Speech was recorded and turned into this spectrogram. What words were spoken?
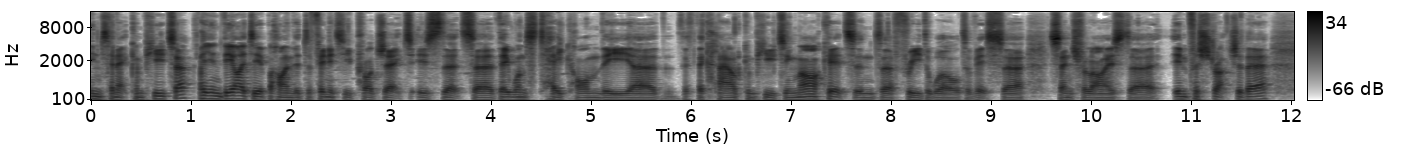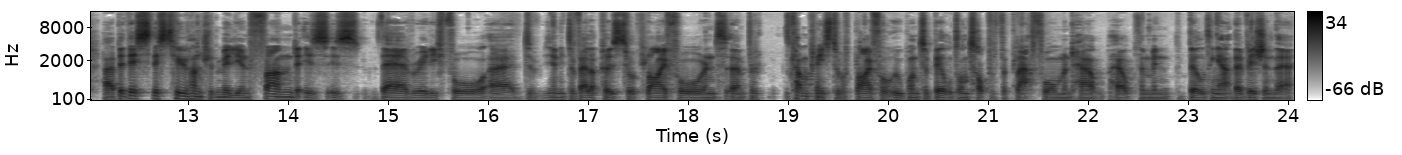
internet computer. And the idea behind the Dfinity project is that uh, they want to take on the, uh, the, the, cloud computing market and uh, free the world of its centralized infrastructure there. but this, this 200 million fund is, is there really for you know, developers to apply for and um, companies to apply for who want to build on top of the platform and help help them in building out their vision there.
